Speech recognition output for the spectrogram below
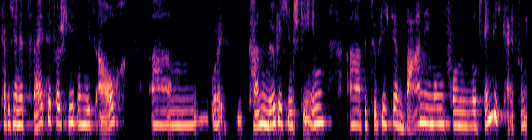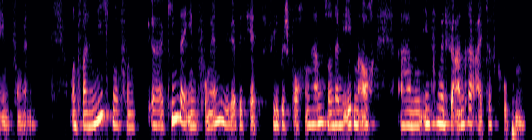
glaube ich, eine zweite Verschiebung ist auch, ähm, oder es kann möglich entstehen äh, bezüglich der Wahrnehmung von Notwendigkeit von Impfungen. Und zwar nicht nur von äh, Kinderimpfungen, wie wir bis jetzt viel besprochen haben, sondern eben auch ähm, Impfungen für andere Altersgruppen.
